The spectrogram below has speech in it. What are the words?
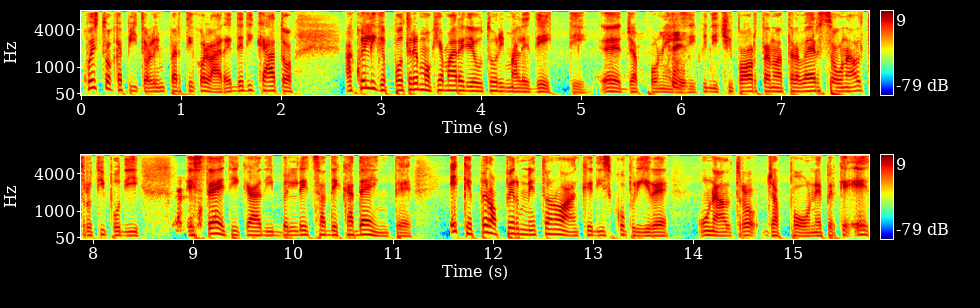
questo capitolo in particolare è dedicato a quelli che potremmo chiamare gli autori maledetti eh, giapponesi, sì. quindi ci portano attraverso un altro tipo di estetica, di bellezza decadente e che però permettono anche di scoprire un altro Giappone, perché è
